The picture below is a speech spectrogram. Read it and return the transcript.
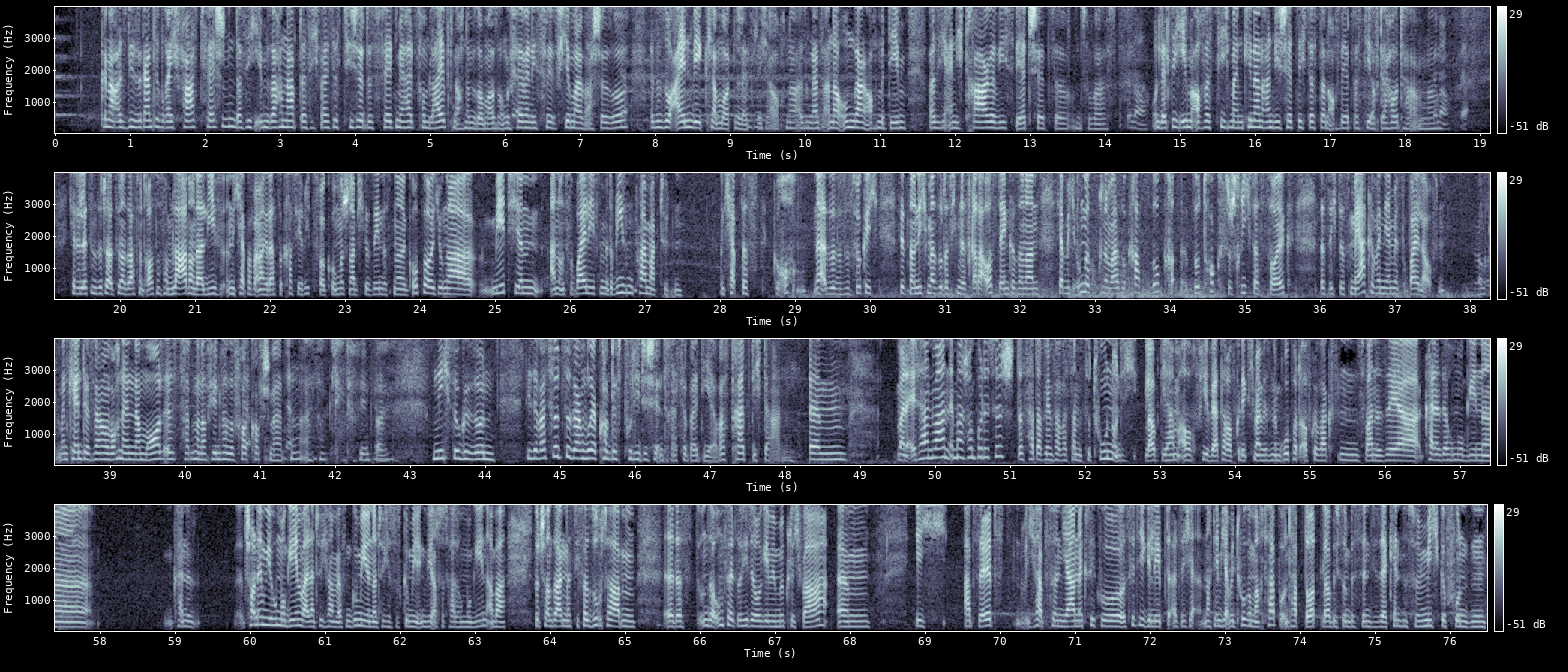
Genau, also dieser ganze Bereich Fast Fashion, dass ich eben Sachen habe, dass ich weiß, das T-Shirt, das fällt mir halt vom Leib nach einem Sommer so ungefähr, ja. wenn ich es viermal wasche. So. Also so Einwegklamotten letztlich mhm. auch. Ne? Also ein ganz anderer Umgang auch mit dem, was ich eigentlich trage, wie ich es wertschätze und sowas. Genau. Und letztlich eben auch, was ziehe ich meinen Kindern an, wie schätze ich das dann auch wert, was die auf der Haut haben. Ne? Genau, ja. Ich hatte letzte Situation, da saß man draußen vom Laden und da lief, und ich habe auf einmal gedacht, so krass, hier riecht's voll komisch. Und habe ich gesehen, dass eine Gruppe junger Mädchen an uns vorbeiliefen mit riesen Primark-Tüten. Und ich habe das gerochen. Ne? Also das ist wirklich ist jetzt noch nicht mal so, dass ich mir das gerade ausdenke, sondern ich habe mich umgeguckt und war so krass, so, so toxisch riecht das Zeug, dass ich das merke, wenn die an mir vorbeilaufen. Man, kennt das, wenn man am Wochenende in der Mall ist, hat man auf jeden Fall sofort ja. Kopfschmerzen. Ja. Also klingt auf jeden Fall nicht so gesund. Lisa, was würdest du sagen, woher kommt das politische Interesse bei dir? Was treibt dich da an? Ähm, meine Eltern waren immer schon politisch. Das hat auf jeden Fall was damit zu tun und ich glaube, die haben auch viel Wert darauf gelegt. Ich meine, wir sind im Ruhrpott aufgewachsen. Es war eine sehr, keine sehr homogene, keine, schon irgendwie homogen, weil natürlich waren wir auf dem Gummi und natürlich ist das Gummi irgendwie auch total homogen. Aber ich würde schon sagen, dass sie versucht haben, äh, dass unser Umfeld so heterogen wie möglich war. Ähm, ich habe selbst, ich habe für ein Jahr in Mexico City gelebt, als ich, nachdem ich Abitur gemacht habe und habe dort, glaube ich, so ein bisschen diese Erkenntnis für mich gefunden,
